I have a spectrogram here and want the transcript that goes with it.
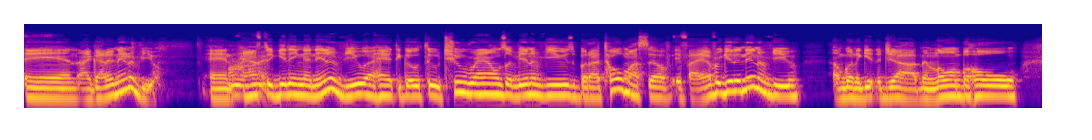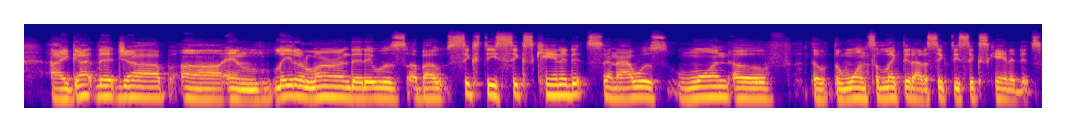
and I got an interview. And right. after getting an interview, I had to go through two rounds of interviews, but I told myself if I ever get an interview, I'm going to get the job. And lo and behold, I got that job uh, and later learned that it was about 66 candidates, and I was one of the, the one selected out of 66 candidates.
